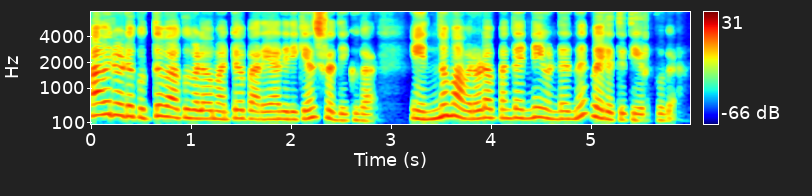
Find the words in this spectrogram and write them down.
അവരോട് കുത്തുവാക്കുകളോ മറ്റോ പറയാതിരിക്കാൻ ശ്രദ്ധിക്കുക. എന്നും അവരോടൊപ്പം തന്നെയുണ്ടെന്ന് വരുത്തി തീർക്കുക.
